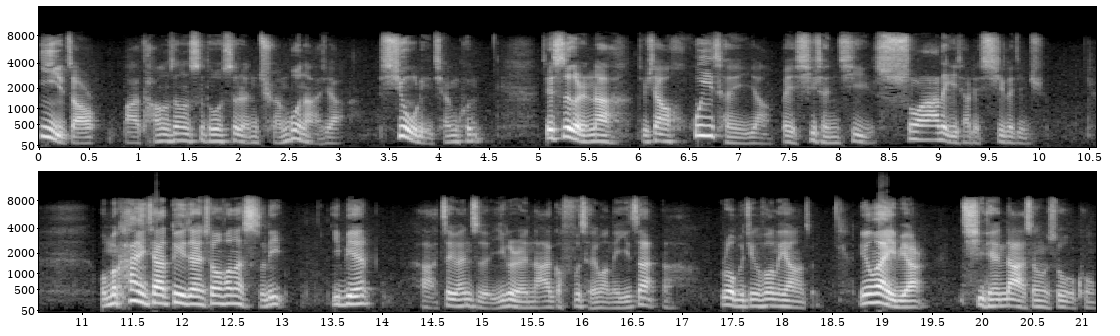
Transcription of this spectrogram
一招。把唐僧师徒四人全部拿下，袖里乾坤。这四个人呢，就像灰尘一样，被吸尘器唰的一下就吸了进去。我们看一下对战双方的实力，一边啊，镇元子一个人拿个拂尘往那一站啊，弱不禁风的样子；另外一边，齐天大圣孙悟空，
